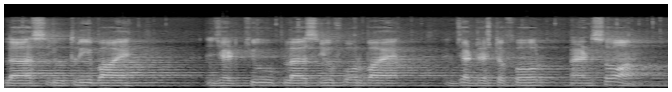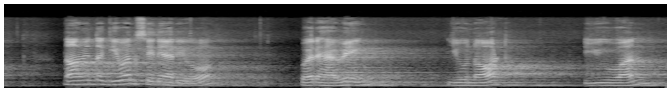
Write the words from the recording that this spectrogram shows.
plus u3 by z cube plus u4 by z raised to 4 and so on. Now in the given scenario, we are having U0, U1,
